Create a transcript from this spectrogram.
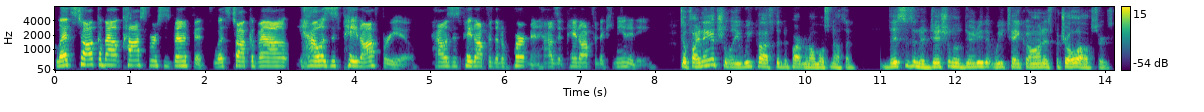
Let's talk about cost versus benefits. Let's talk about how is this paid off for you? How is this paid off for the department? How is it paid off for the community? So financially, we cost the department almost nothing. This is an additional duty that we take on as patrol officers.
